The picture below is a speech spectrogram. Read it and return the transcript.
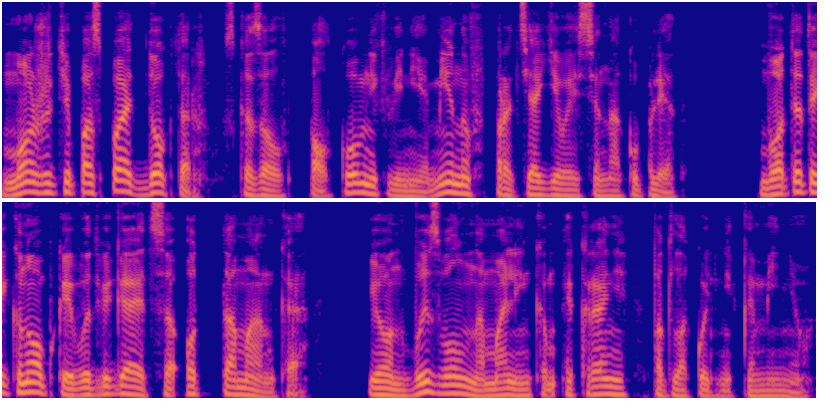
«Можете поспать, доктор», — сказал полковник Вениаминов, протягиваясь на куплет. «Вот этой кнопкой выдвигается оттаманка», и он вызвал на маленьком экране подлокотника меню.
